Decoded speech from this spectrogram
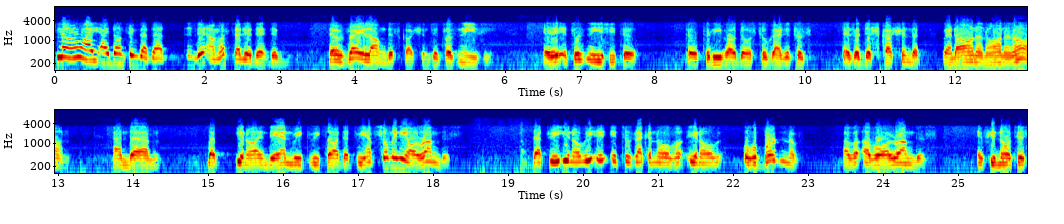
No, I, I don't think that that. They, I must tell you, that the, there were very long discussions. It wasn't easy. It, it wasn't easy to, to to leave out those two guys. It was it's a discussion that went on and on and on, and um, but you know, in the end, we we thought that we have so many all-rounders that we, you know, we it, it was like an over, you know, overburden of of, of all-rounders. If you notice,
